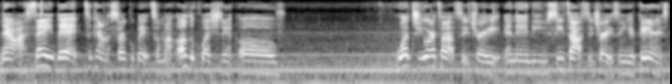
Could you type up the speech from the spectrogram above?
now i say that to kind of circle back to my other question of what's your toxic trait and then do you see toxic traits in your parents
